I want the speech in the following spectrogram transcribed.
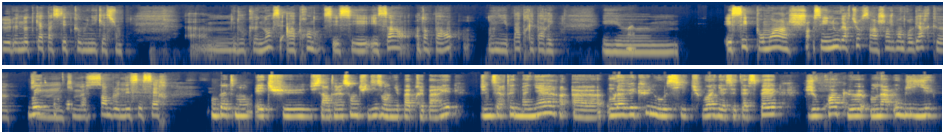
de notre capacité de communication. Euh, donc non, c'est à apprendre. C'est, et ça, en tant que parent, on n'y est pas préparé. Et, ouais. euh, et c'est pour moi, c'est une ouverture, c'est un changement de regard que, qui, oui, qui me semble nécessaire. Complètement. Et tu, c'est intéressant que tu dises on n'y est pas préparé. D'une certaine manière, euh, on l'a vécu nous aussi. Tu vois, il y a cet aspect. Je crois que on a oublié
